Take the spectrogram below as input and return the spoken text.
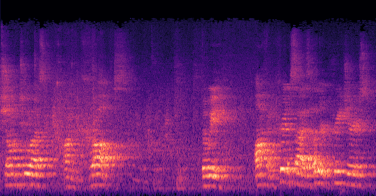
shown to us on the cross. Though we often criticize other preachers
